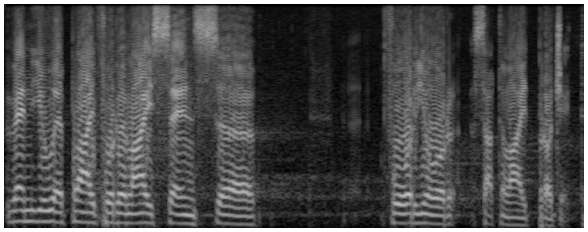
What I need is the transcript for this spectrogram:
when you apply for a license uh, for your satellite project.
